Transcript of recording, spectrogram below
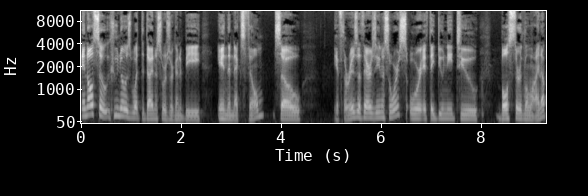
and also who knows what the dinosaurs are going to be in the next film. So if there is a Therizinosaurus, or if they do need to bolster the lineup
